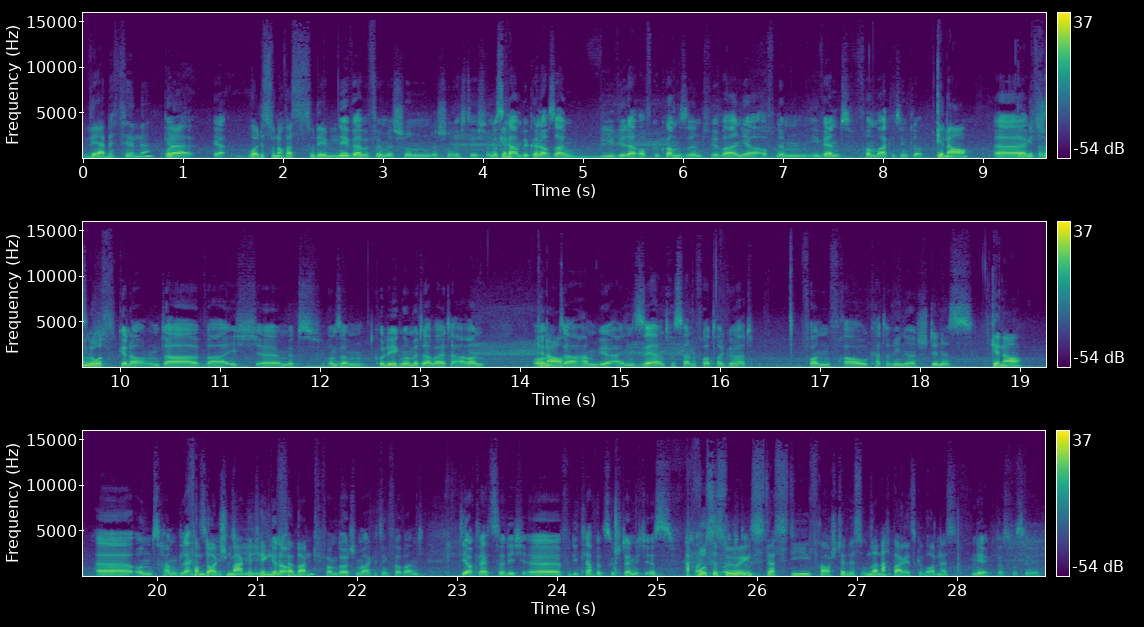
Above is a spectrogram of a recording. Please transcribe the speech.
Werbefilme? Genau, Oder ja. wolltest du noch was zu dem? Nee, Werbefilm ist schon, ist schon richtig. Und es Genau. kam, wir können auch sagen, wie wir darauf gekommen sind. Wir waren ja auf einem Event vom Marketing Club. Genau. Äh, Da ich geht's schon los. Genau, und da war ich äh, mit unserem Kollegen und Mitarbeiter Aaron. Und Genau. da haben wir einen sehr interessanten Vortrag gehört von Frau Katharina Stinnes. Genau. Äh, und haben gleichzeitig Deutschen die- Marketingverband? Genau, vom Deutschen Marketingverband, die auch gleichzeitig äh, für die Klappe zuständig ist. Ach, wusstest du übrigens, dass die Frau Stinnes unser Nachbar jetzt geworden ist? Das, nee, das wusste ich nicht.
